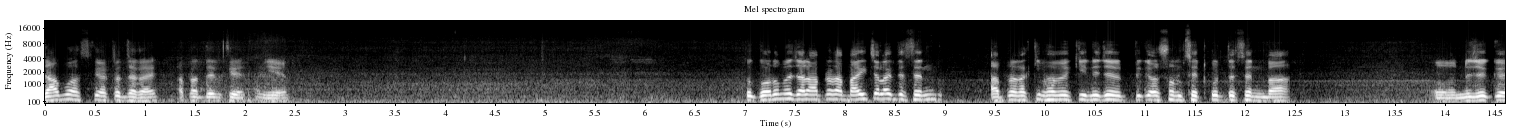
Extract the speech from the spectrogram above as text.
যাব আজকে একটা জায়গায় আপনাদেরকে নিয়ে। তো গরমে যারা আপনারা বাইক চালাইতেছেন, আপনারা কীভাবে কি নিজের প্রিকশন সেট করতেছেন বা নিজেকে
